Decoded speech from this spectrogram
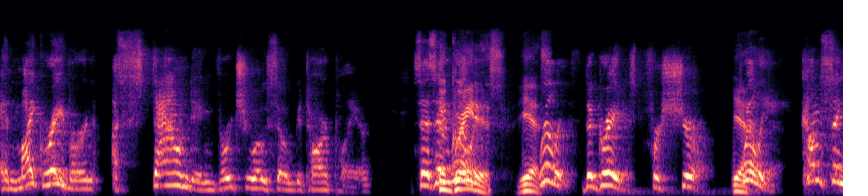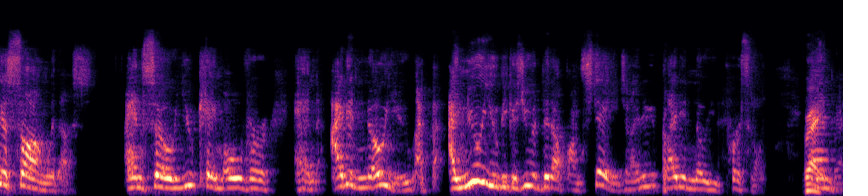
And Mike Rayburn, astounding virtuoso guitar player, says, the "Hey, Willie, greatest. Yes. Willie, the greatest for sure. Yeah. Willie, come sing a song with us. And so you came over, and I didn't know you. I, I knew you because you had been up on stage, and I knew, you, but I didn't know you personally. Right. And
